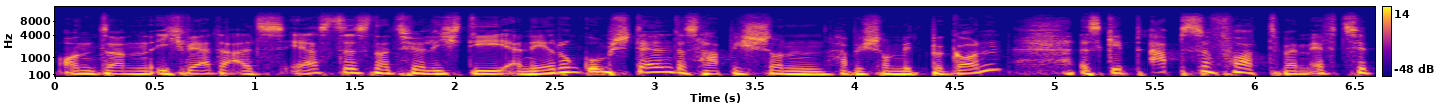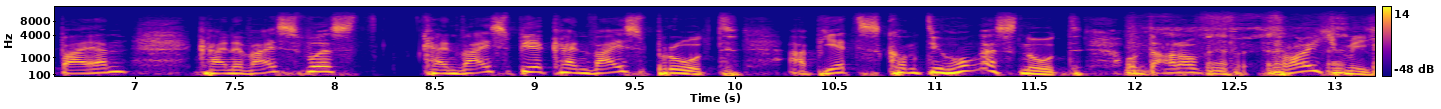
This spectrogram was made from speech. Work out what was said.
Und ähm, ich werde als erstes natürlich die Ernährung umstellen. Das habe ich schon, habe ich schon mit begonnen. Es gibt ab sofort beim FC Bayern keine Weißwurst, kein Weißbier, kein Weißbrot. Ab jetzt kommt die Hungersnot und darauf freue ich mich.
